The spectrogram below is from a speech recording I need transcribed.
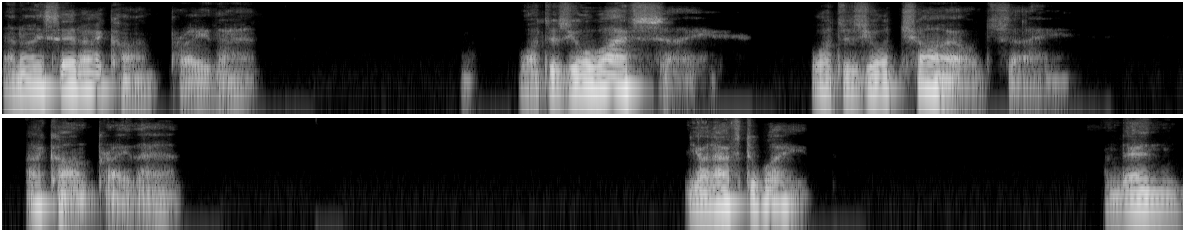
And I said, I can't pray that. What does your wife say? What does your child say? I can't pray that. You'll have to wait. And then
